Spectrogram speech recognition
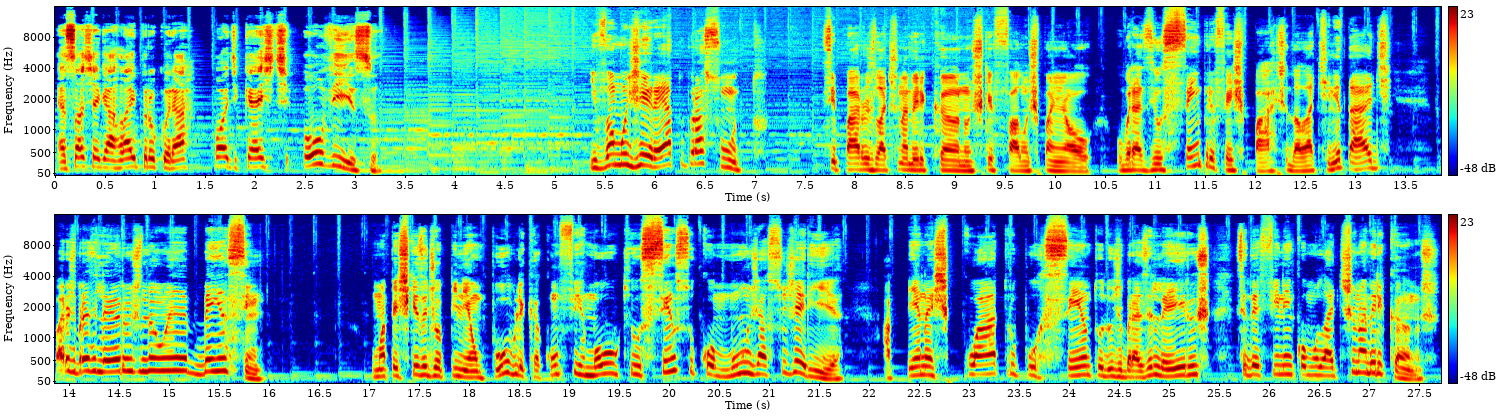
É só chegar lá e procurar podcast Ouve Isso. E vamos direto para o assunto. Se para os latino-americanos que falam espanhol o Brasil sempre fez parte da latinidade, para os brasileiros não é bem assim. Uma pesquisa de opinião pública confirmou que o senso comum já sugeria. Apenas 4% dos brasileiros se definem como latino-americanos,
